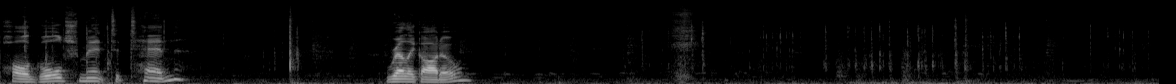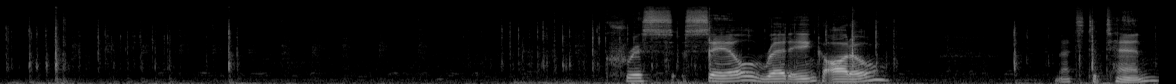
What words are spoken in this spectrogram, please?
Paul Goldschmidt to 10. Relic Auto. Chris Sale, red ink auto. That's to 10.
